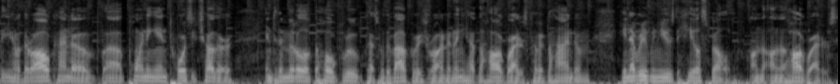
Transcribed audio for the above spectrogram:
you know they're all kind of uh, pointing in towards each other into the middle of the whole group that's where the Valkyries run and then you have the Hog Riders coming behind them he never even used a heal spell on the on the Hog Riders.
